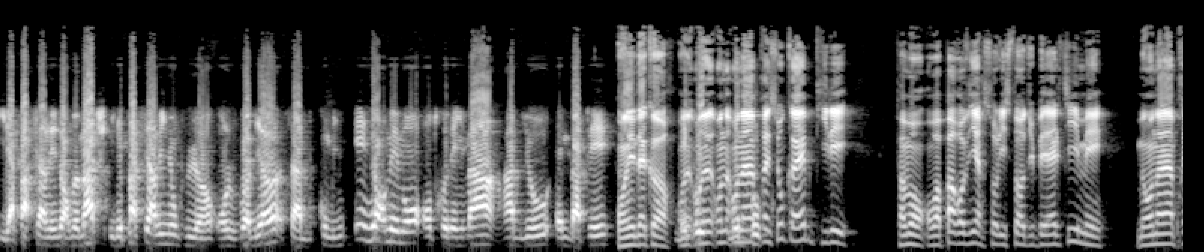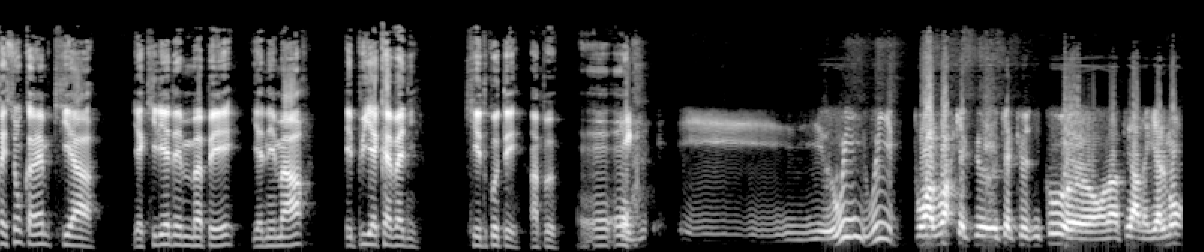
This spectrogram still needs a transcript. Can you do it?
Il a pas fait un énorme match, il n'est pas servi non plus. Hein. On le voit bien, ça combine énormément entre Neymar, Rabiot, Mbappé. On est d'accord. On, Mais on- on a- l'impression quand même qu'il est. Enfin bon, on va pas revenir sur l'histoire du penalty, mais mais on a l'impression quand même qu'il y a il y a Kylian Mbappé, il y a Neymar, et puis il y a Cavani qui est de côté un peu. On, on- Ex- et- oui, oui, pour avoir quelques quelques échos euh, en interne également.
